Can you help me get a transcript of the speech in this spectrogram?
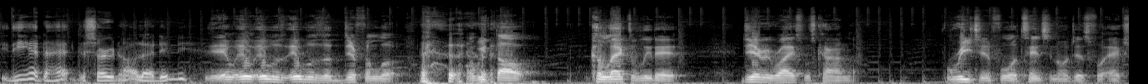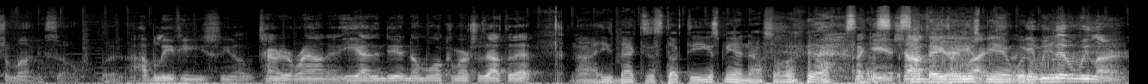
he, he had the hat, the shirt, and all that, didn't he? it, it, it was it was a different look, and we thought collectively that Jerry Rice was kind of reaching for attention or just for extra money. So, but I believe he's you know turned it around, and he hasn't did no more commercials after that. Nah, he's back to stuck to ESPN now. So yeah, Again, to Sundays on Jerry ESPN with Again, him. we live and we learn.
